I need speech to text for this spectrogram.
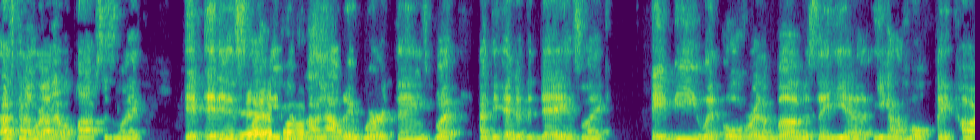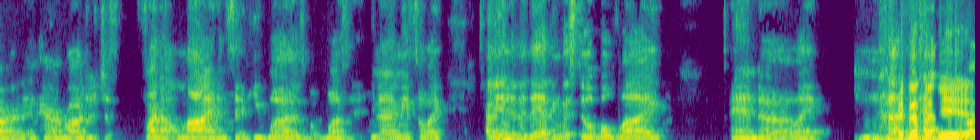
that's kind of where I'm at with pops is like it, it is Yeah, slightly different on how they word things, but at the end of the day, it's like AB went over and above to say he had a he got a whole fake card, and Aaron Rodgers just flat out lied and said he was but wasn't. You know what I mean? So like at the end of the day, I think they still both lied, and uh like They definitely did.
